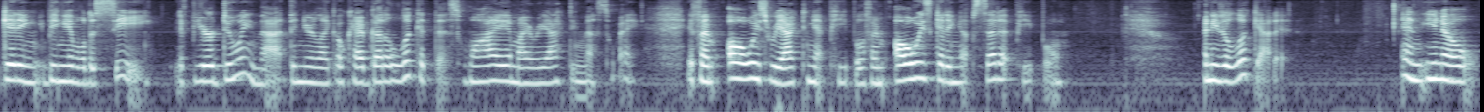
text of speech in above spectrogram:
getting being able to see if you're doing that, then you're like, okay, I've got to look at this. Why am I reacting this way? If I'm always reacting at people, if I'm always getting upset at people, I need to look at it. And, you know,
